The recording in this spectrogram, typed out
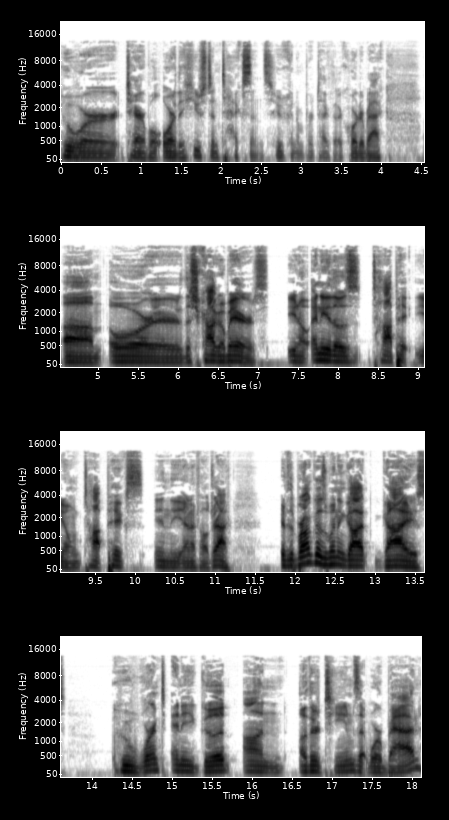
who were terrible, or the Houston Texans who couldn't protect their quarterback, um, or the Chicago Bears. You know, any of those top you know top picks in the NFL draft. If the Broncos went and got guys who weren't any good on other teams that were bad,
